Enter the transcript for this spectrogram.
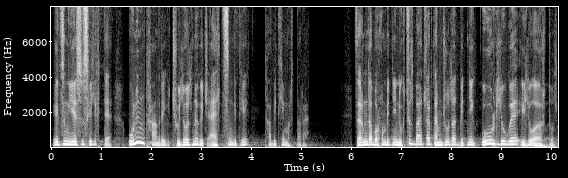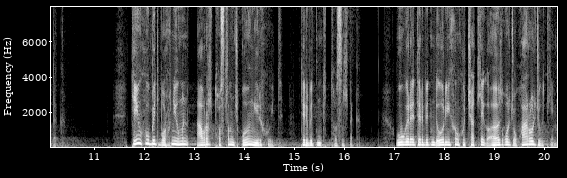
Эзэн Есүс хэлэхдээ үнэн та нарыг чөлөөлнө гэж айлтсан гэдгийг та бидхий мартаарай. Заримдаа Бурхан бидний нөхцөл байдлаар дамжуулаад биднийг өөр лүгээ илүү ойртуулдаг. Тиймээс бид Бурханы өмнө аврал тусламж гуйн ирэх үед тэр бидэнд тусалдаг. Үүгээрээ тэр бидэнд өөрийнхөө хүч чадлыг ойлгуулж ухааруулж өгдөг юм.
